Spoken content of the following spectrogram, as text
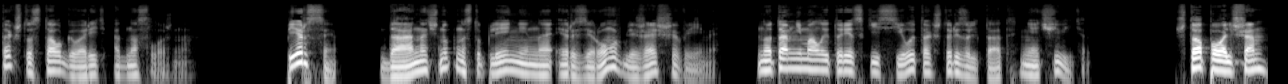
так что стал говорить односложно. Персы? Да, начнут наступление на Эрзерум в ближайшее время. Но там немалые турецкие силы, так что результат не очевиден. «Что Польша?»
